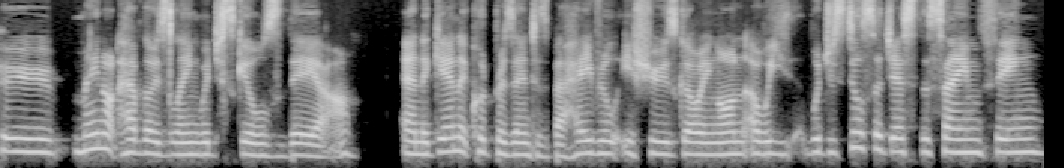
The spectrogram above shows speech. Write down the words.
who may not have those language skills there? And again, it could present as behavioral issues going on. Are we, would you still suggest the same thing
